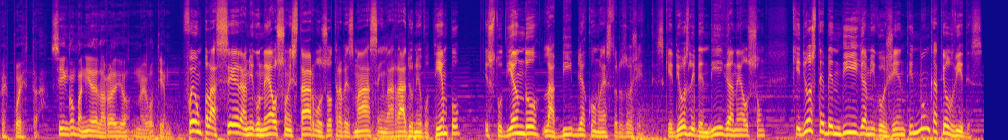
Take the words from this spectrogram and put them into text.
respuesta. Sí, en compañía de la radio Nuevo Tiempo. Foi um placer, amigo Nelson, estarmos outra vez mais em la Radio Nuevo Tiempo. estudiando la Biblia con nuestros oyentes. Que Dios le bendiga, Nelson. Que Dios te bendiga, amigo oyente, y nunca te olvides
